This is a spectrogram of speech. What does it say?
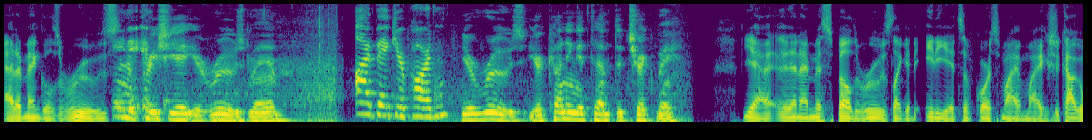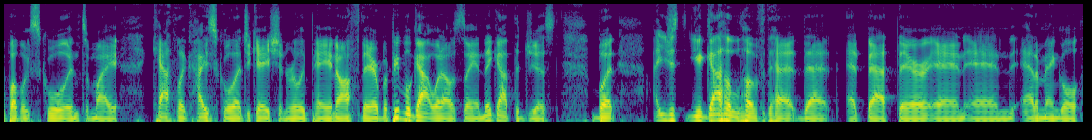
Adam Engel's ruse. I appreciate your ruse, ma'am. I beg your pardon? Your ruse, your cunning attempt to trick me. Yeah, and then I misspelled ruse like an idiot. Of course, my my Chicago public school into my Catholic high school education really paying off there. But people got what I was saying; they got the gist. But I just you gotta love that that at bat there, and and Adam Engel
